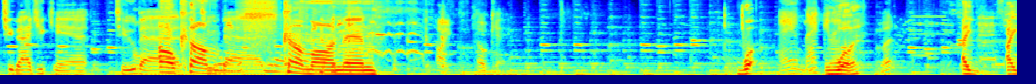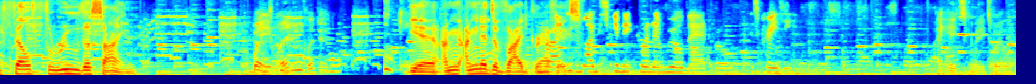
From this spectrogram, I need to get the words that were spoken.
Too bad you can't. Too oh. bad. Oh, come- Too bad. Come on, man. Okay. What? am back What? What? I I fell through the sign. Wait, what? Clip it. Yeah, I'm I'm gonna divide Bro, I graphics. just love Skibidi Toilet real bad, bro. It's crazy. I hate Skibidi Toilet.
